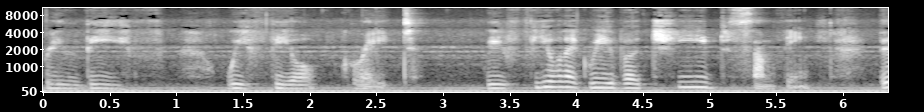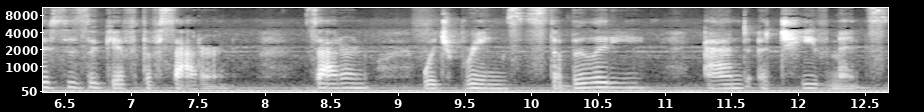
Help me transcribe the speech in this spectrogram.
relief. We feel great. We feel like we've achieved something. This is a gift of Saturn. Saturn, which brings stability, and achievements.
